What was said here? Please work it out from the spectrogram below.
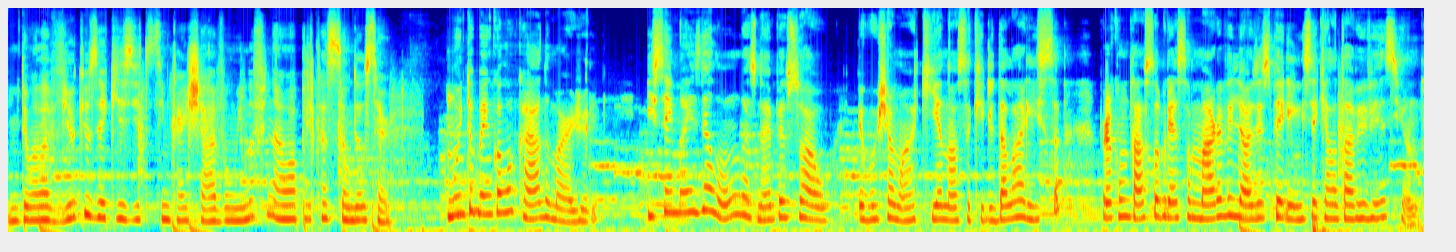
Então ela viu que os requisitos se encaixavam e no final a aplicação deu certo. Muito bem colocado, Marjorie. E sem mais delongas, né, pessoal? Eu vou chamar aqui a nossa querida Larissa para contar sobre essa maravilhosa experiência que ela está vivenciando.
